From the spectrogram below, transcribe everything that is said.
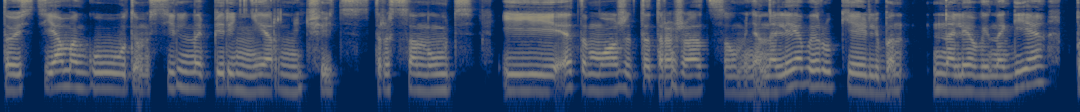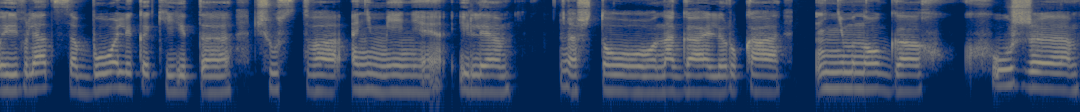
То есть я могу там сильно перенервничать, стрессануть, и это может отражаться у меня на левой руке, либо на левой ноге, появляться боли какие-то, чувства онемения, или э, что нога или рука немного хуже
